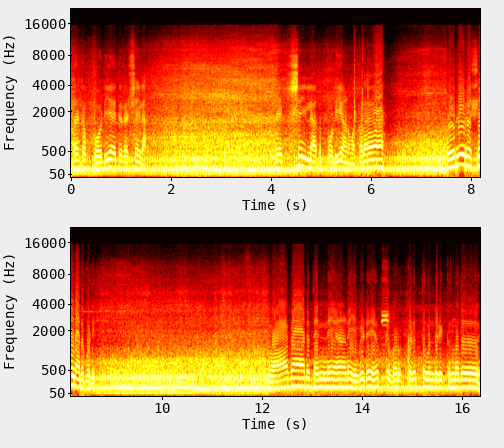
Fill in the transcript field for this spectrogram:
ഇതൊക്കെ പൊടിയായിട്ട് രക്ഷയില്ല. രക്ഷയില്ലാത്ത പൊടിയാണ് മക്കളെ. ഒരു രക്ഷയില്ലാത്ത പൊടി. വാഗാട് തന്നെയാണ് ഇവിടെയൊക്കെ വർക്ക് കൊണ്ടിരിക്കുന്നത്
